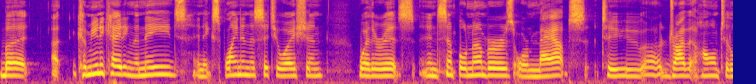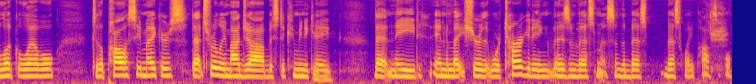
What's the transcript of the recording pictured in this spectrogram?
But uh, communicating the needs and explaining the situation, whether it's in simple numbers or maps to uh, drive it home to the local level, to the policymakers, that's really my job is to communicate. Mm-hmm that need and to make sure that we're targeting those investments in the best best way possible.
